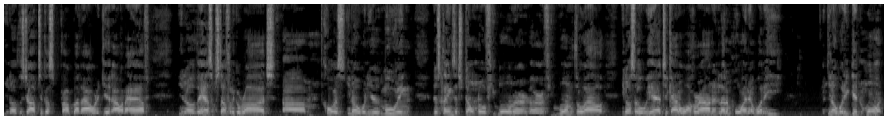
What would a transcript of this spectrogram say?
You know, this job took us probably about an hour to get, hour and a half. You know, they had some stuff in the garage. Um, of course, you know, when you're moving, there's things that you don't know if you want or, or if you want to throw out. You know, so we had to kind of walk around and let him point at what he, you know, what he didn't want.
